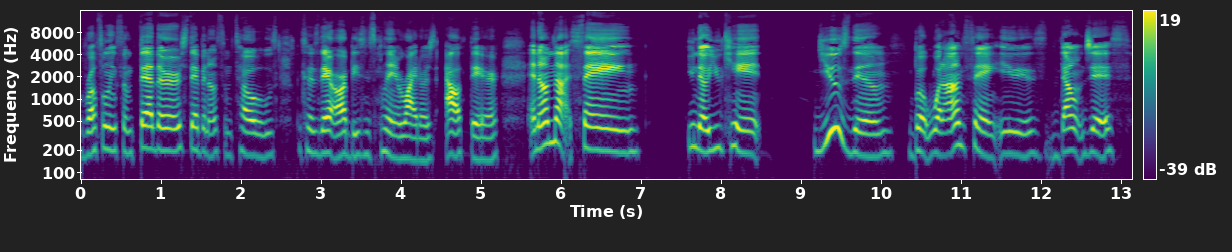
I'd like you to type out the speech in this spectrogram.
ruffling some feathers, stepping on some toes because there are business plan writers out there. And I'm not saying, you know, you can't use them, but what I'm saying is don't just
